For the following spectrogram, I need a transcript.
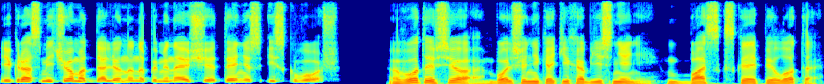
Игра с мячом, отдаленно напоминающая теннис и сквош. Вот и все, больше никаких объяснений. Баскская пилота?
